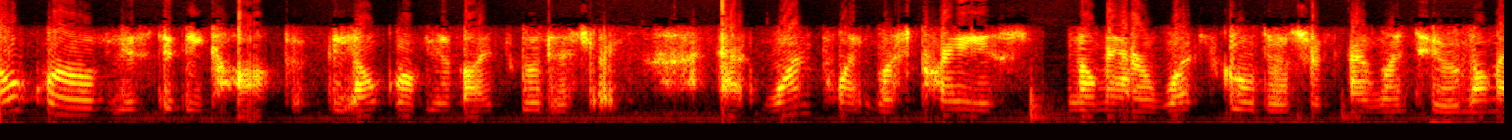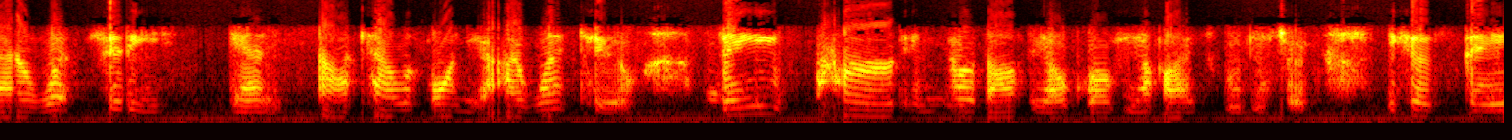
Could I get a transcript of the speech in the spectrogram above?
Elk Grove used to be talked, the Elk Grove Unified School District. At one point was praised no matter what school district I went to, no matter what city in uh, California I went to, they heard and knew about the Elk Grove Unified School District because they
